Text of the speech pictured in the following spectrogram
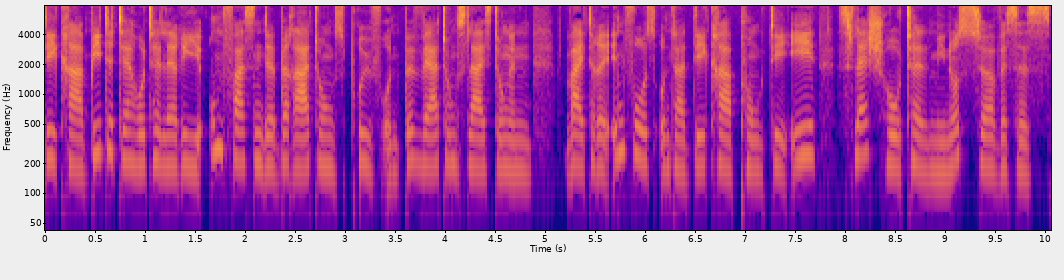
Dekra bietet der Hotellerie umfassende Beratungs-, Prüf- und Bewertungsleistungen. Weitere Infos unter dekra.de slash hotel-services.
